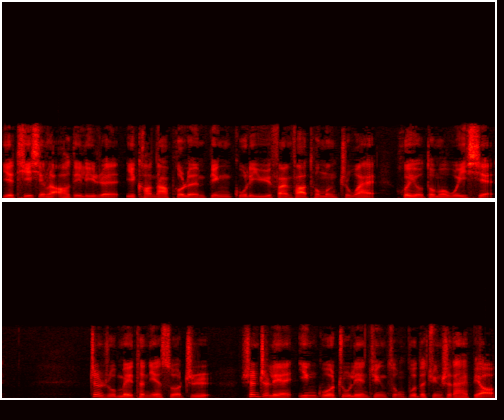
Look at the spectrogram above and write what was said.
也提醒了奥地利人依靠拿破仑并孤立于反法同盟之外会有多么危险。正如梅特涅所知，甚至连英国驻联军总部的军事代表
